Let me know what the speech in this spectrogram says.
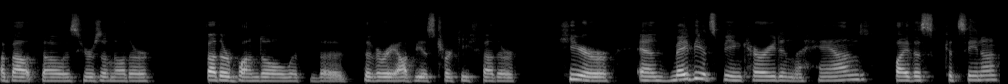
about those. Here's another feather bundle with the, the very obvious turkey feather here. And maybe it's being carried in the hand by this Katsina.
